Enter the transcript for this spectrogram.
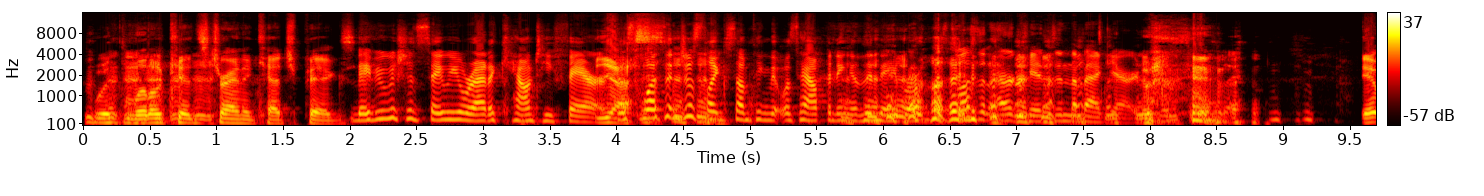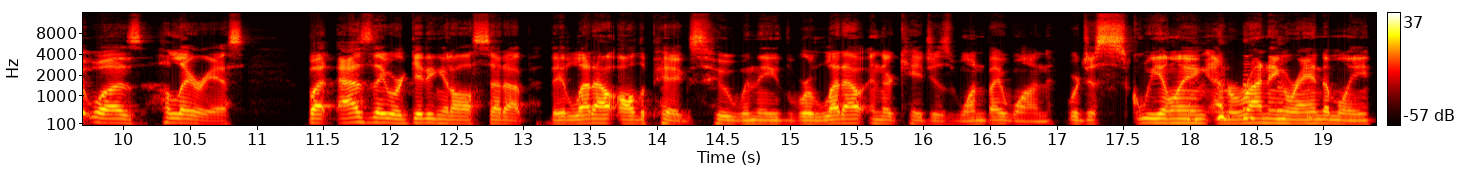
with little kids trying to catch pigs. Maybe we should say we were at a county fair. Yes. This wasn't just like something that was happening in the neighborhood. this wasn't our kids in the backyard. it was hilarious. But as they were getting it all set up, they let out all the pigs who, when they were let out in their cages one by one, were just squealing and running randomly.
